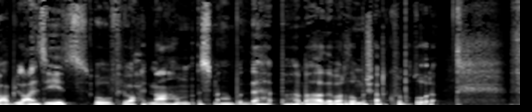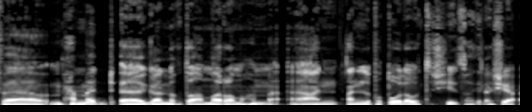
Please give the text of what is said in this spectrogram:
وعبد العزيز وفي واحد معهم اسمه أبو الذهب. هذا برضو مشارك في البطولة. فمحمد آه، قال نقطة مرة مهمة عن عن البطولة والتجهيز هذه الأشياء.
